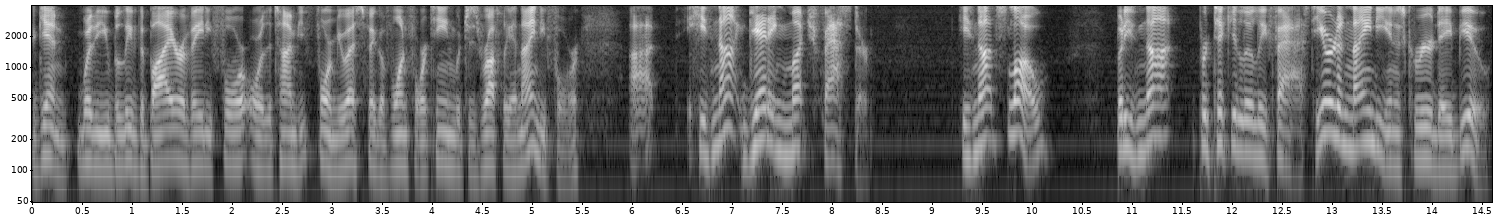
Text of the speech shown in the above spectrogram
Again, whether you believe the Beyer of 84 or the Timeform US fig of 114, which is roughly a 94, uh, he's not getting much faster. He's not slow, but he's not particularly fast. He earned a 90 in his career debut.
